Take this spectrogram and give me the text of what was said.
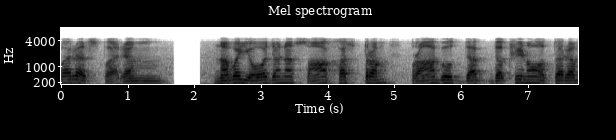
परस्परम् नवयोजनसाहस्रं प्रागुदग्दक्षिणोत्तरं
